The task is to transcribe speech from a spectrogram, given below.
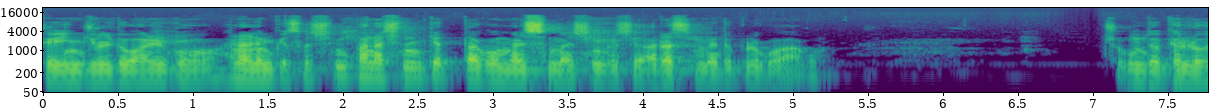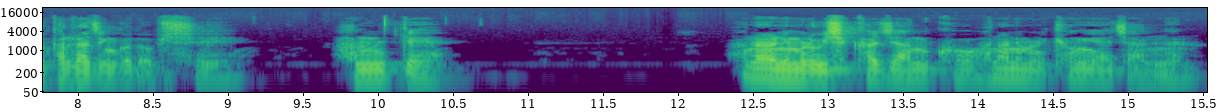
죄인 줄도 알고 하나님께서 심판하시겠다고 말씀하신 것을 알았음에도 불구하고 조금도 별로 달라진 것 없이 함께 하나님을 의식하지 않고 하나님을 경외하지 않는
